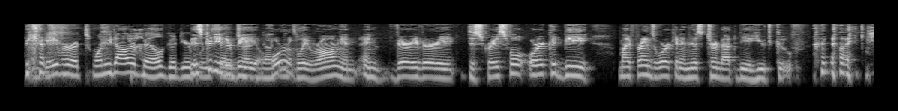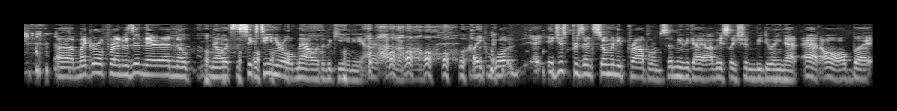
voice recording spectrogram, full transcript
Because gave her a twenty dollar bill. Goodyear. this could either be horribly wrong and, and very, very disgraceful, or it could be my friend's working and this turned out to be a huge goof. like uh, my girlfriend was in there and no, no, it's the 16 year old now with a bikini. I, I don't know. Like, well, it just presents so many problems. I mean, the guy obviously shouldn't be doing that at all, but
